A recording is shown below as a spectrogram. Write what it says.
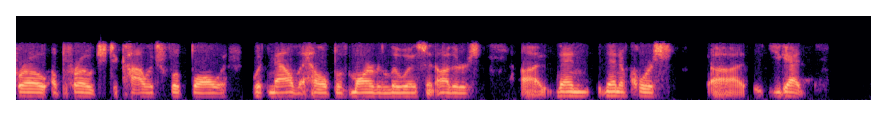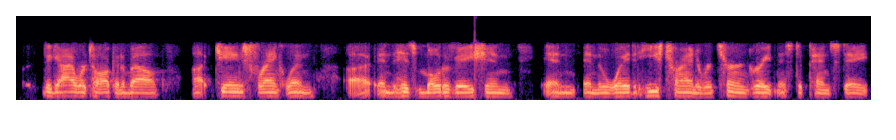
pro approach to college football with, with now the help of Marvin Lewis and others, uh, then then of course uh, you got the guy we're talking about, uh, James Franklin, uh, and his motivation and and the way that he's trying to return greatness to Penn State.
